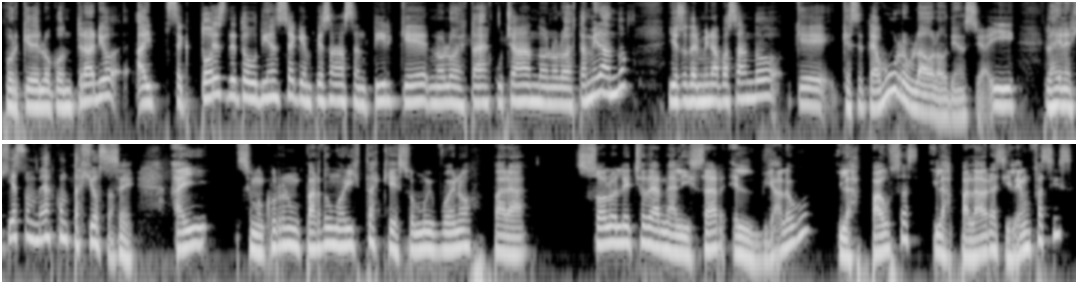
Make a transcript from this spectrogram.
porque de lo contrario hay sectores de tu audiencia que empiezan a sentir que no los estás escuchando, no los estás mirando, y eso termina pasando que, que se te aburre un lado la audiencia. Y las energías son medias contagiosas. Sí. Ahí se me ocurren un par de humoristas que son muy buenos para solo el hecho de analizar el diálogo y las pausas y las palabras y el énfasis.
